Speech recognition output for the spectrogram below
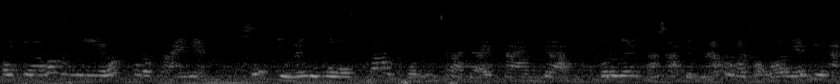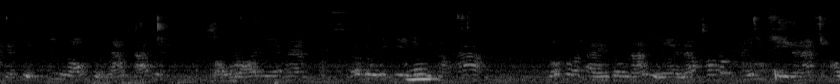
ไปเจอว่ามันมีรถมอเตอร์ไซค์เนี่ยซุกอยู่ในอุโมงค์ใต้โขดหินขนาดใหญ่ห่างจากบริเวณสันอ่างเก็บน้ำประมาณ 200 เมตรคือห่างจากจุดที่น้องถูกน้ำซัดเนี่ย200 เมตรฮะแล้วดูวิธีนี่คือสภาพรถมอเตอร์ไซค์ยังจมน้ำอยู่เลยแล้วเขาต้องใช้วิธีนะฮะเอา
